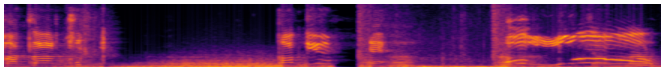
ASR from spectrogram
Patla artık. Patlıyor. E, Aha. Allah!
